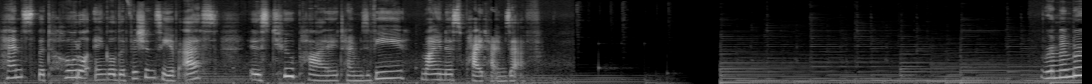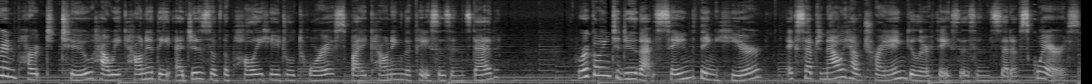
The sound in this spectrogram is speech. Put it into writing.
Hence, the total angle deficiency of S is 2 pi times v minus pi times f. Remember in part 2 how we counted the edges of the polyhedral torus by counting the faces instead? We're going to do that same thing here, except now we have triangular faces instead of squares.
